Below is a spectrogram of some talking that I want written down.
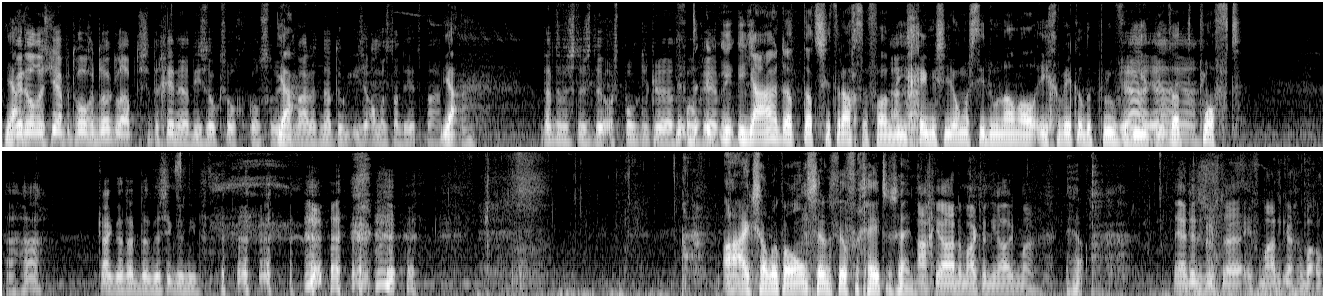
Ik weet wel, als je hebt het hoge druklab, er zit een die is ook zo geconstrueerd. Maar dat is natuurlijk iets anders dan dit. Maar Ja, dat was dus de oorspronkelijke vormgeving. ja dat, dat zit erachter. Van die chemische jongens die doen allemaal ingewikkelde proeven Ja, die, ja, dat ja. ploft. Aha. Kijk, dat, dat, dat wist ik dus niet. Ah, ik zal ook wel ontzettend veel vergeten zijn. Ach ja, dat maakt het niet uit, maar... Ja. Nee, dit is dus het informatica gebouw.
